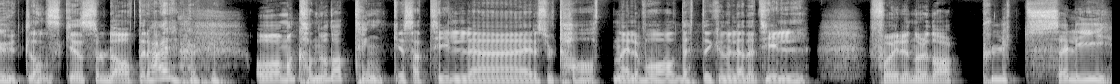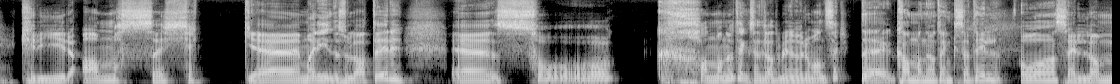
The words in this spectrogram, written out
utenlandske soldater her. Og man kan jo da tenke seg til eh, resultatene, eller hva dette kunne lede til. For når det da plutselig kryr av masse kjekke marinesoldater, så kan man jo tenke seg til at det blir noen romanser. Det kan man jo tenke seg til. Og selv om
